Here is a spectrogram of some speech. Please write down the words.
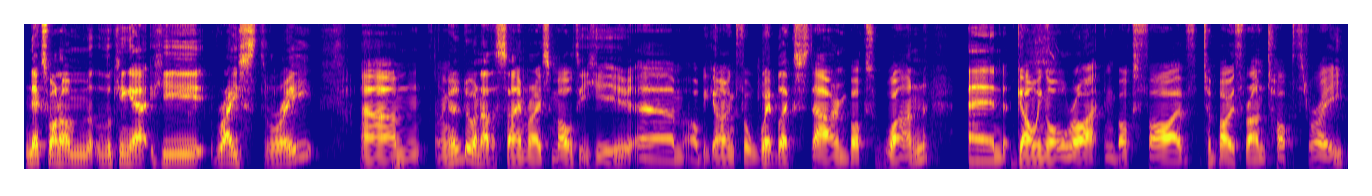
next one I'm looking at here, race three. Um, I'm going to do another same race multi here. Um, I'll be going for Weblex Star in box one and going all right in box five to both run top three.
